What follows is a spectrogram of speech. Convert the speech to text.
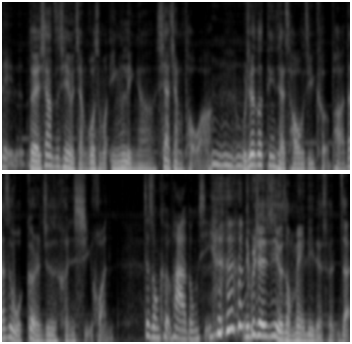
类的，对，像之前有讲过什么阴灵啊、下降头啊，嗯嗯嗯，我觉得都听起来超级可怕，但是我个人就是很喜欢。这种可怕的东西，你不觉得是有一种魅力的存在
